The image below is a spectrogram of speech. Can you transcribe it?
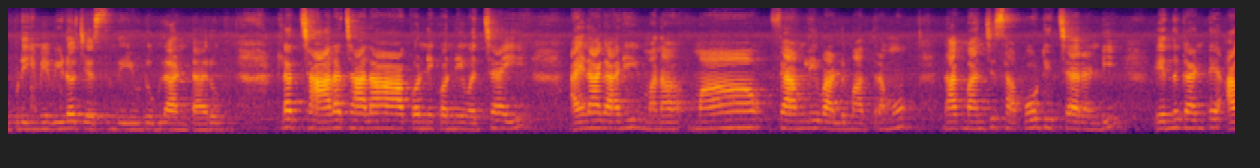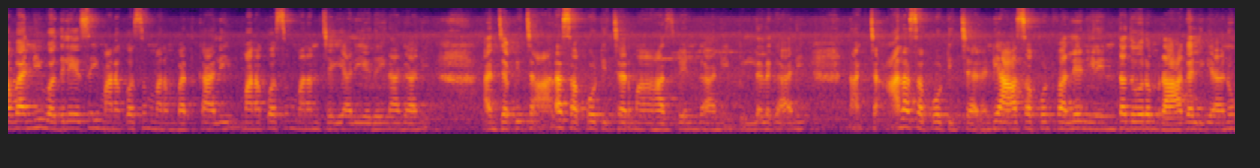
ఇప్పుడు ఈమె వీడియో చేస్తుంది యూట్యూబ్లో అంటారు. ఇట్లా చాలా చాలా కొన్ని కొన్ని వచ్చాయి. అయినా కానీ మన మా ఫ్యామిలీ వాళ్ళు మాత్రము నాకు మంచి సపోర్ట్ ఇచ్చారండి. ఎందుకంటే అవన్నీ వదిలేసి మన కోసం మనం బతకాలి మన కోసం మనం చేయాలి ఏదైనా కానీ అని చెప్పి చాలా సపోర్ట్ ఇచ్చారు మా హస్బెండ్ కానీ పిల్లలు కానీ నాకు చాలా సపోర్ట్ ఇచ్చారండి. ఆ సపోర్ట్ వల్లే నేను ఇంత దూరం రాగలిగాను.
